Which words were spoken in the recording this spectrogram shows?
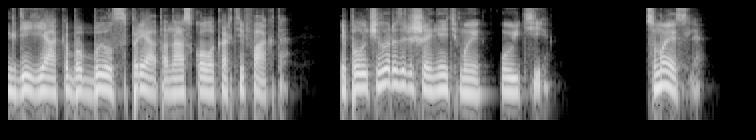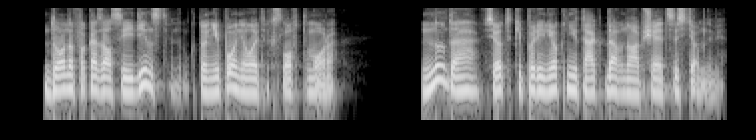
где якобы был спрятан осколок артефакта, и получил разрешение тьмы уйти. В смысле? Донов оказался единственным, кто не понял этих слов Тмора. Ну да, все-таки паренек не так давно общается с темными.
